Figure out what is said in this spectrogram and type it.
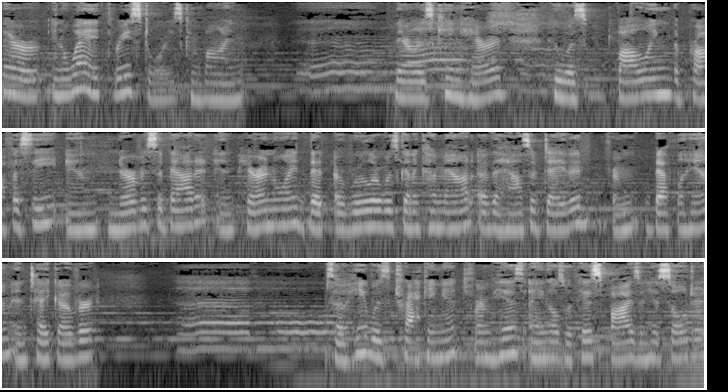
There are, in a way, three stories combined. There was King Herod, who was following the prophecy and nervous about it and paranoid that a ruler was going to come out of the house of David from Bethlehem and take over. So he was tracking it from his angles with his spies and his soldiers.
